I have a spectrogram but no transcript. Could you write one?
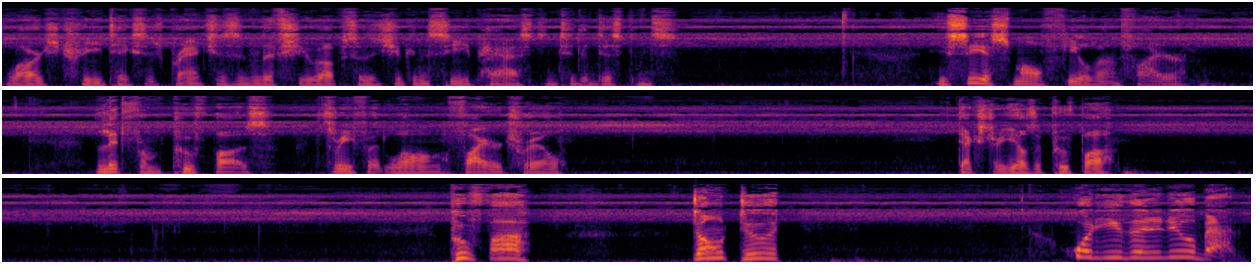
a large tree takes its branches and lifts you up so that you can see past into the distance. You see a small field on fire, lit from Poofah's three foot long fire trail. Dexter yells at Poofah, Poofah, don't do it. What are you going to do about it?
